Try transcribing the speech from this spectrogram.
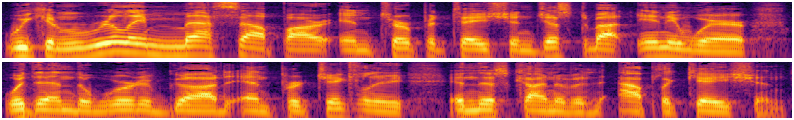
we can really mess up our interpretation just about anywhere within the word of god and particularly in this kind of an application.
